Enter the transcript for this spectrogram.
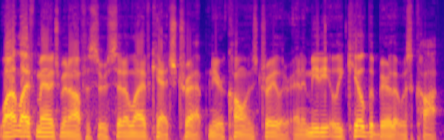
Wildlife management officers set a live catch trap near Colin's trailer and immediately killed the bear that was caught.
